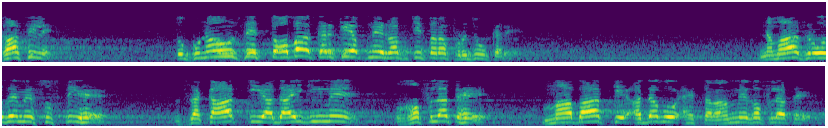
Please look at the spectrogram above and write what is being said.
غافل ہے۔ تو گناہوں سے توبہ کر کے اپنے رب کی طرف رجوع کرے۔ نماز روزے میں سستی ہے، زکوٰۃ کی ادائیگی میں غفلت ہے، ماں باپ کے ادب و احترام میں غفلت ہے۔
